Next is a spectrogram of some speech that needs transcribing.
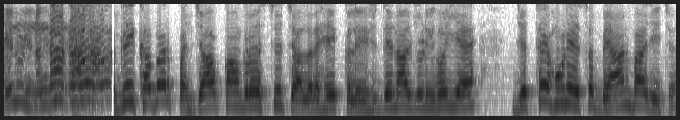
ਇਹਨੂੰ ਨੰਗਾ ਕਰੋ। ਅਗਲੀ ਖਬਰ ਪੰਜਾਬ ਕਾਂਗਰਸ 'ਚ ਚੱਲ ਰਹੇ ਕਲੇਸ਼ ਦੇ ਨਾਲ ਜੁੜੀ ਹੋਈ ਹੈ, ਜਿੱਥੇ ਹੁਣ ਇਸ ਬਿਆਨਬਾਜ਼ੀ 'ਚ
